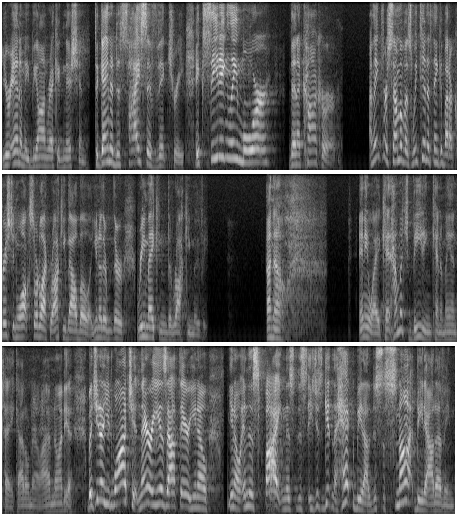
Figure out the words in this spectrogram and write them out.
your enemy beyond recognition, to gain a decisive victory, exceedingly more than a conqueror. I think for some of us, we tend to think about our Christian walk sort of like Rocky Balboa. You know, they're, they're remaking the Rocky movie. I know. Anyway, can, how much beating can a man take? I don't know. I have no idea. But you know, you'd watch it, and there he is out there, you know, you know, in this fight, and this, this he's just getting the heck beat out of him, just the snot beat out of him.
